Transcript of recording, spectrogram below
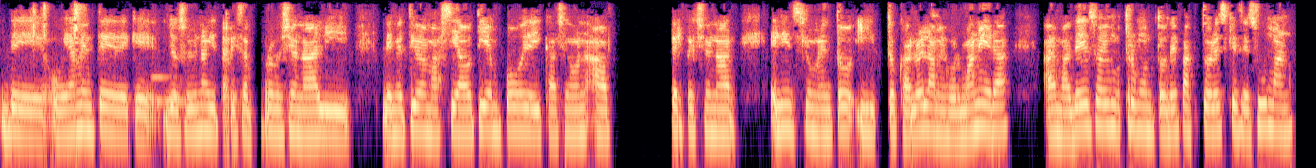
de, obviamente, de que yo soy una guitarrista profesional y le he metido demasiado tiempo y dedicación a perfeccionar el instrumento y tocarlo de la mejor manera. Además de eso, hay otro montón de factores que se suman,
